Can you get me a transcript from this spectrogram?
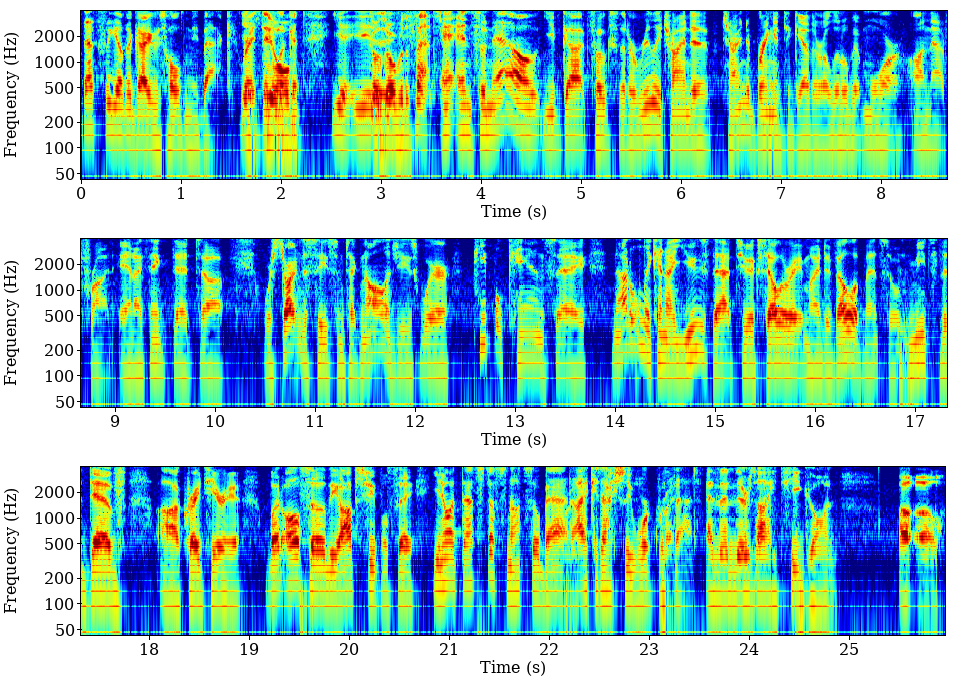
that's the other guy who's holding me back, right? they the look at, yeah, yeah, goes over the fence. And, and, so now you've got folks that are really trying to, trying to bring it together a little bit more on that front. And I think that uh, we're starting to see some technologies where people can say, not only can I use that to accelerate my development, so it mm-hmm. meets the dev uh, criteria, but also the ops people say, you know what, that stuff's not so bad. Right. I could actually work with right. that. And then there's IT going, uh oh,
